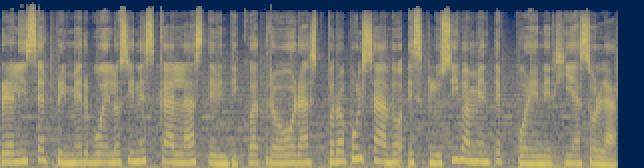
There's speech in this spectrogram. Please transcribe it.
realiza el primer vuelo sin escalas de 24 horas propulsado exclusivamente por energía solar.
